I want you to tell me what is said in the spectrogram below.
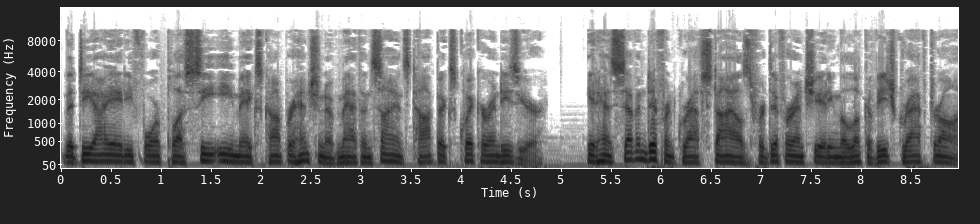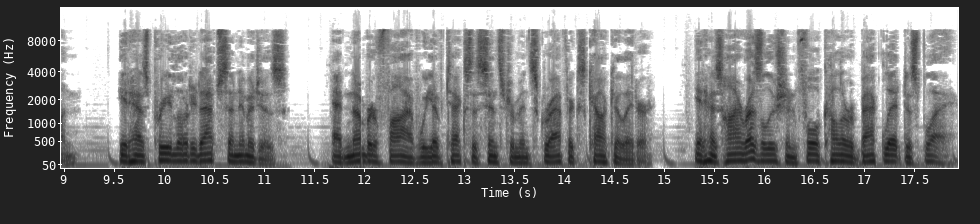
The TI-84 Plus CE makes comprehension of math and science topics quicker and easier. It has seven different graph styles for differentiating the look of each graph drawn. It has preloaded apps and images. At number 5 we have Texas Instruments Graphics Calculator. It has high-resolution full-color backlit display.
